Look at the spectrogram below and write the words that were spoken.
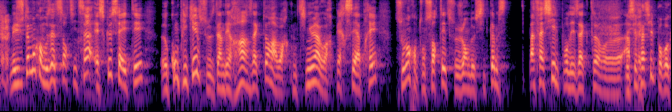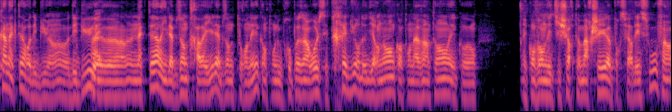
Mais justement, quand vous êtes sorti de ça, est-ce que ça a été euh, compliqué? Parce que vous êtes un des rares acteurs à avoir continué, à avoir percé après. Souvent, quand on sortait de ce genre de sitcom, pas facile pour des acteurs. euh, Mais c'est facile pour aucun acteur au début. hein. Au début, Ouais. euh, un acteur, il a besoin de travailler, il a besoin de tourner. Quand on lui propose un rôle, c'est très dur de dire non quand on a 20 ans et qu'on qu'on vend des t-shirts au marché euh, pour se faire des sous. Enfin,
